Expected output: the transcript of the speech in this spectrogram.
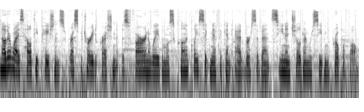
In otherwise healthy patients, respiratory depression is far and away the most clinically significant adverse event seen in children receiving propofol.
